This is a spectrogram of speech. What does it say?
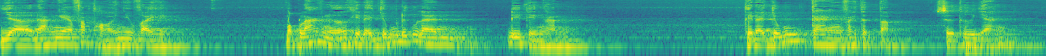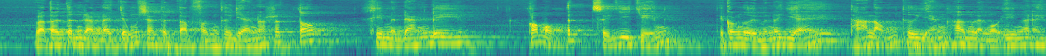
giờ đang nghe pháp thoại như vậy, một lát nữa khi đại chúng đứng lên đi thiền hành, thì đại chúng càng phải thực tập sự thư giãn. Và tôi tin rằng đại chúng sẽ thực tập phần thư giãn đó rất tốt. Khi mình đang đi, có một ít sự di chuyển, thì con người mình nó dễ thả lỏng, thư giãn hơn là ngồi yên ở đây.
